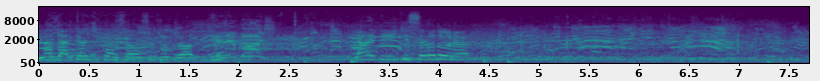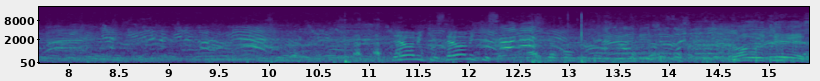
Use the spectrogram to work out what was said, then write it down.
Biraz erken çıkarsa olsa çok rahatlayacak. Geldi iki sana doğru. Devam ikiz, devam ikiz. Bravo ikiz.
